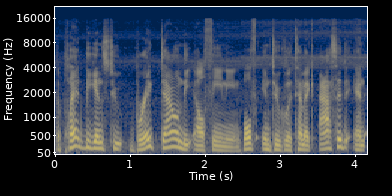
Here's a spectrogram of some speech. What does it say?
the plant begins to break down the L-theanine, both into glutamic acid and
